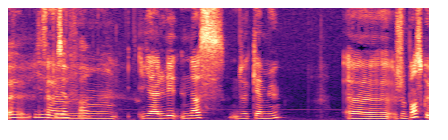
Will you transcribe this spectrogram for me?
euh, lisez plusieurs euh, fois. Il y a Les Noces de Camus. Je pense que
